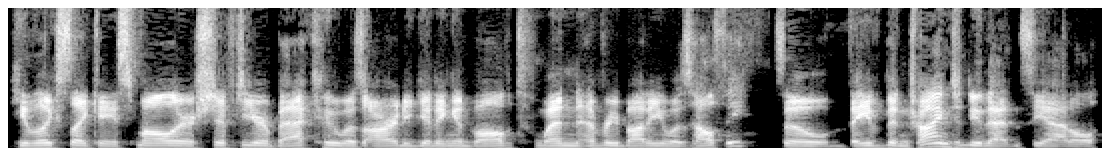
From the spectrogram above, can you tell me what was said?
He looks like a smaller, shiftier back who was already getting involved when everybody was healthy. So they've been trying to do that in Seattle.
